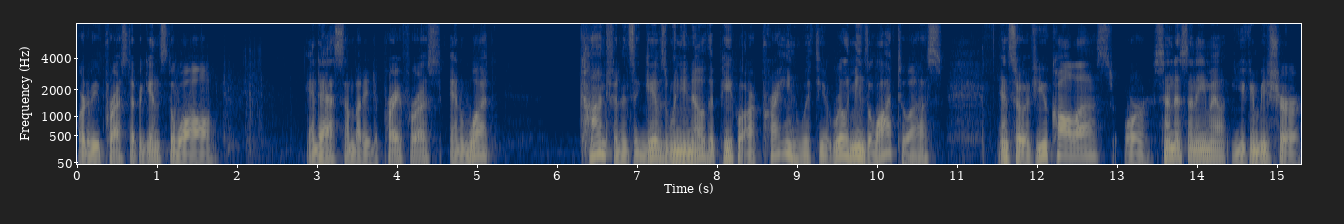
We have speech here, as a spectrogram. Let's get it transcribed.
or to be pressed up against the wall and ask somebody to pray for us, and what confidence it gives when you know that people are praying with you. It really means a lot to us. And so if you call us or send us an email, you can be sure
